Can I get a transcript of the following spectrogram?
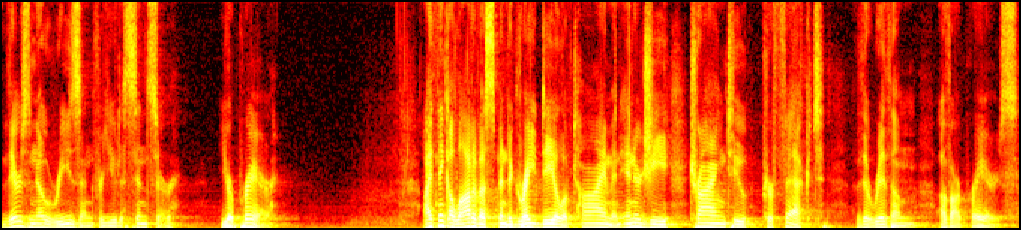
There's no reason for you to censor your prayer. I think a lot of us spend a great deal of time and energy trying to perfect the rhythm of our prayers.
